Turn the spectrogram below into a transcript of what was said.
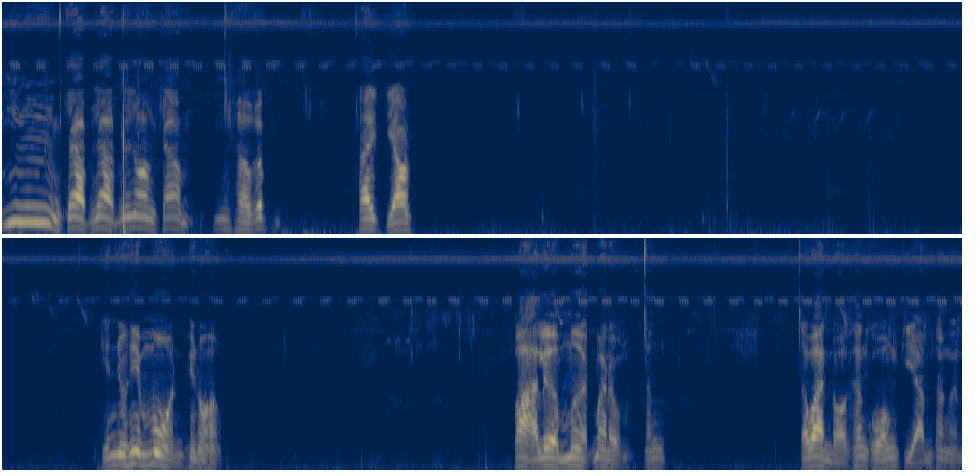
อืมชอบชอบพี่น้องชอบเขาก็ไทยเกียวกินอยู่หิ่ม่วนพี่น้องฟ้าเริ่มมืดมาแล้วทั้งตะวันดอกทั้งโขงเกียมทั้งนั้น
